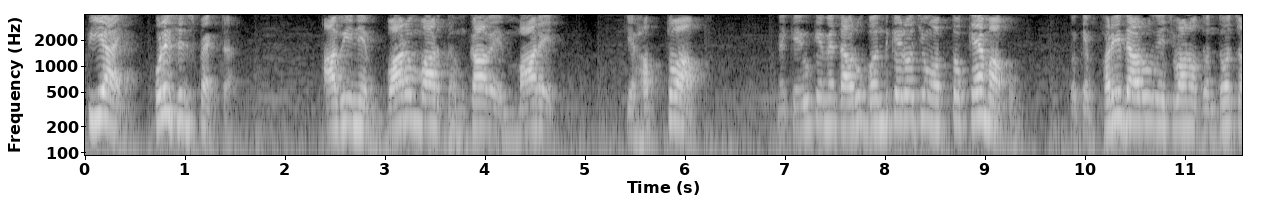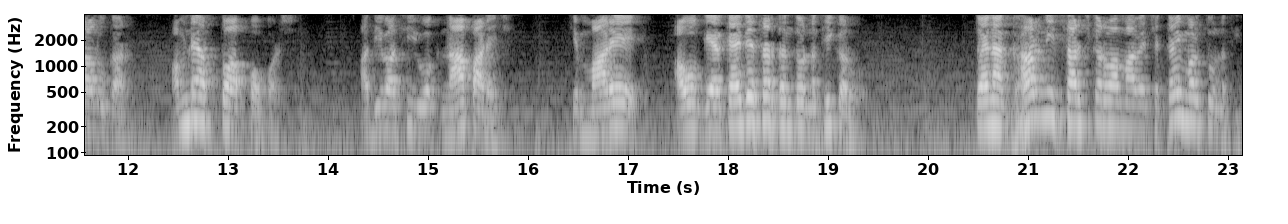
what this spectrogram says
પીઆઈ, પોલીસ ઇન્સ્પેક્ટર આવીને વારંવાર ધમકાવે, મારે કે હપ્તો આપ. મેં કહ્યું કે મેં દારૂ બંધ કર્યો છે, હું હપ્તો કેમ આપું? તો કે ફરી દારૂ વેચવાનો ધંધો ચાલુ કર. અમને હપ્તો આપવો પડશે. આદિવાસી યુવક ના પાડે છે. કે મારે આવો ગેરકાયદેસર ધંધો નથી કરવો. તો એના ઘરની સર્ચ કરવામાં આવે છે, કંઈ મળતું નથી.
